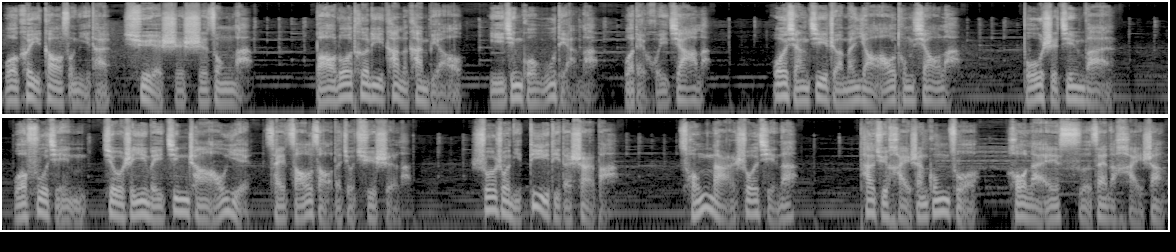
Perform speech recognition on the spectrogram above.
我可以告诉你，他确实失踪了。”保罗特利看了看表，已经过五点了，我得回家了。我想记者们要熬通宵了，不是今晚。我父亲就是因为经常熬夜，才早早的就去世了。说说你弟弟的事儿吧，从哪儿说起呢？他去海上工作，后来死在了海上，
